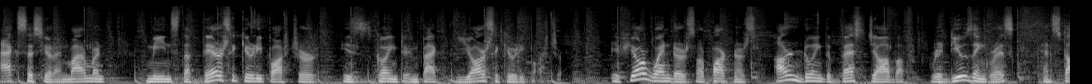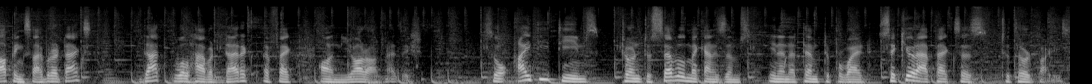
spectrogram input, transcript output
access your environment means that their security posture is going to impact your security posture. If your vendors or partners aren't doing the best job of reducing risk and stopping cyber attacks, that will have a direct effect on your organization. So IT teams turn to several mechanisms in an attempt to provide secure app access to third parties.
